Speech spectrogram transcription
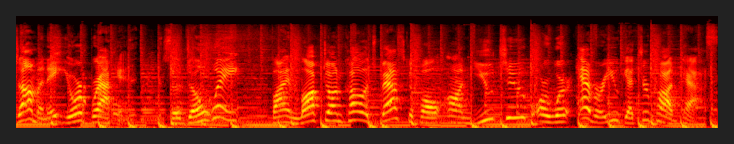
dominate your bracket. So don't wait. Find Locked On College Basketball on YouTube or wherever you get your podcasts.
